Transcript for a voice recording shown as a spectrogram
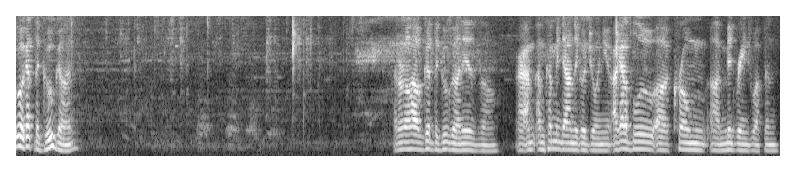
Ooh, I got the goo gun. I don't know how good the goo gun is though. Alright, I'm, I'm coming down to go join you. I got a blue uh, chrome uh, mid-range weapon.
